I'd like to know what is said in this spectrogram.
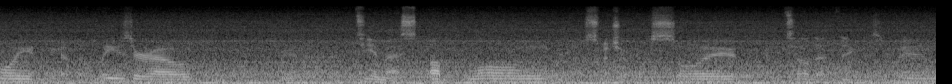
point, we got the laser out, TMS up long, we're gonna switch over to SOI, we're gonna tell that thing to zoom in,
